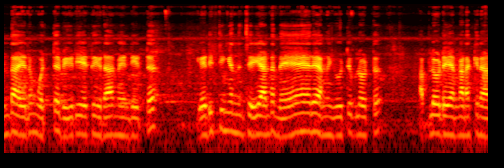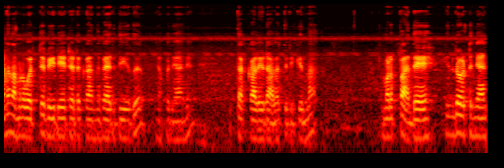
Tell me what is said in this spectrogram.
എന്തായാലും ഒറ്റ വീഡിയോ ആയിട്ട് ഇടാൻ വേണ്ടിയിട്ട് എഡിറ്റിംഗ് ഒന്നും ചെയ്യാണ്ട് നേരെ അങ്ങ് യൂട്യൂബിലോട്ട് അപ്ലോഡ് ചെയ്യാൻ കണക്കിനാണ് നമ്മൾ ഒറ്റ വീഡിയോ ആയിട്ട് എടുക്കാമെന്ന് കരുതിയത്. അപ്പോൾ ഞാൻ തക്കാളിയുടെ അകത്തിരിക്കുന്ന നമ്മുടെ അതേ ഇതിലോട്ട് ഞാൻ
